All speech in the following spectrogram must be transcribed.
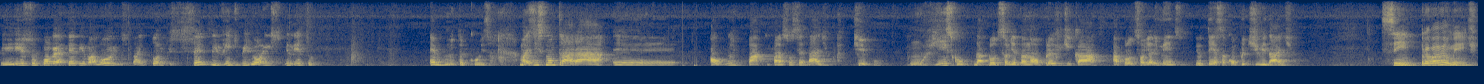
E isso, convertendo em valores, está em torno de 120 bilhões de litros é muita coisa. Mas isso não trará é, algum impacto para a sociedade? Tipo, um risco da produção de etanol prejudicar a produção de alimentos. Eu tenho essa competitividade. Sim, provavelmente.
